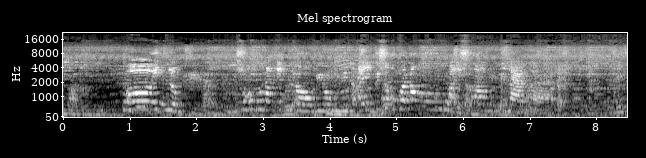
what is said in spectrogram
body. Oh, itlog. Gusto ko po ng itlog, yung. Ay, gusto ko pa ng mais na nilaga. Wait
